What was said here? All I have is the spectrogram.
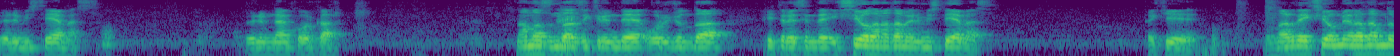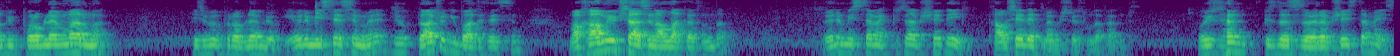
ölüm isteyemez. Ölümden korkar. Namazında, zikrinde, orucunda, fitresinde eksiği olan adam ölüm isteyemez. Peki bunlarda eksiği olmayan adamda bir problem var mı? Hiçbir problem yok. Ölüm istesin mi? Yok. Daha çok ibadet etsin. Makamı yükselsin Allah katında. Ölüm istemek güzel bir şey değil. Tavsiye de etmemiş Resul Efendimiz. O yüzden biz de size öyle bir şey istemeyiz.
